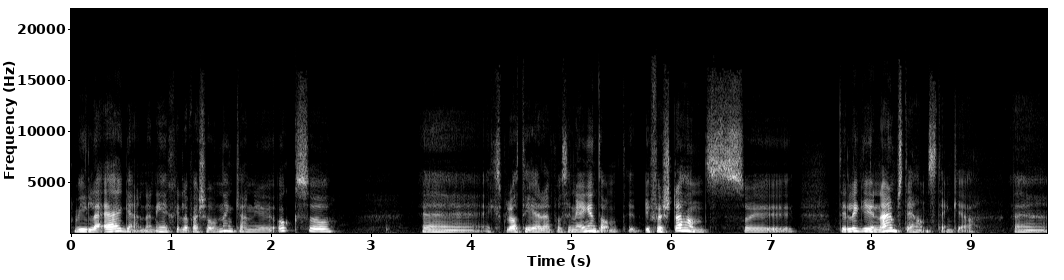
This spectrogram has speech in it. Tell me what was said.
villaägaren, den enskilda personen kan ju också eh, exploatera på sin egen tomt. I, i första hand så det ligger ju närmst i hands tänker jag. Eh,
